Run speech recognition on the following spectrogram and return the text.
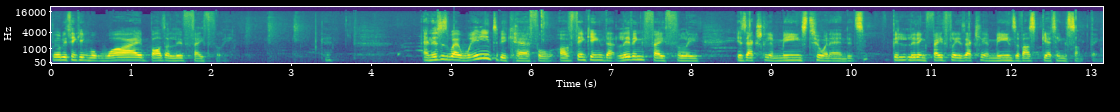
We'll be thinking, well, why bother live faithfully? And this is where we need to be careful of thinking that living faithfully is actually a means to an end. It's, living faithfully is actually a means of us getting something.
